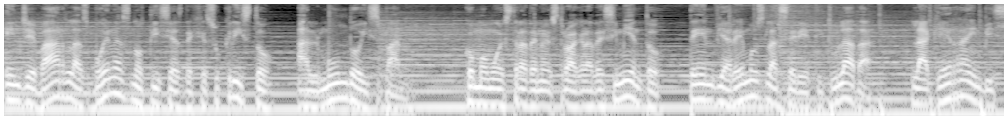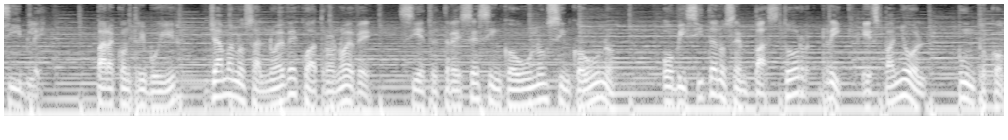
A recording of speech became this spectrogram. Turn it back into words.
en llevar las buenas noticias de Jesucristo al mundo hispano. Como muestra de nuestro agradecimiento, te enviaremos la serie titulada la Guerra Invisible. Para contribuir, llámanos al 949-713-5151 o visítanos en pastorricespañol.com.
